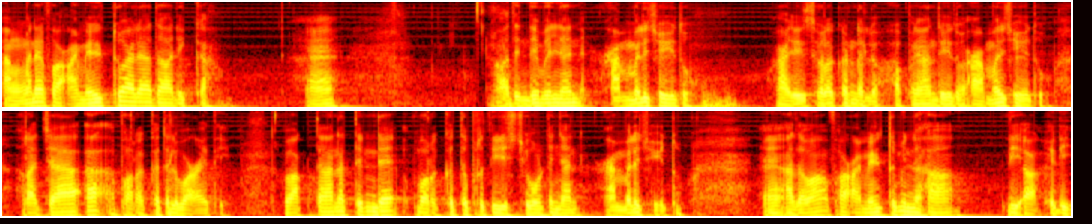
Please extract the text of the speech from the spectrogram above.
അങ്ങനെ അമിൽത്തു അലാദാലിക്ക അതിന്റെ മേൽ ഞാൻ അമൽ ചെയ്തു. ഹദീസുകളൊക്കെ ഉണ്ടല്ലോ. അപ്പോൾ ഞാൻ എന്ത് ചെയ്തു അമൽ ചെയ്തു. റജാ പറക്കത്തിൽ വാഴത്തി. വാഗ്ദാനത്തിന്റെ പുറക്കത്ത് പ്രതീക്ഷിച്ചുകൊണ്ട് ഞാൻ അമൽ ചെയ്തു. അഥവാ അമിൽത്തു മിൻഹ ദി അഹലി.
